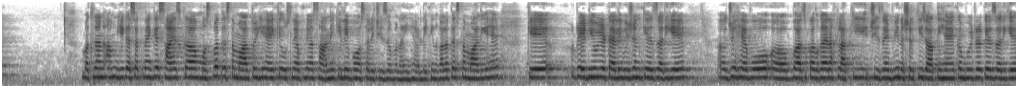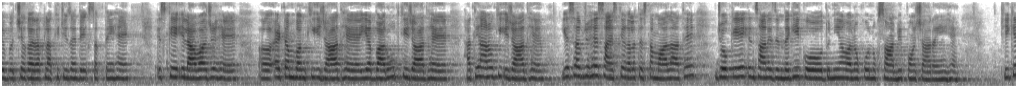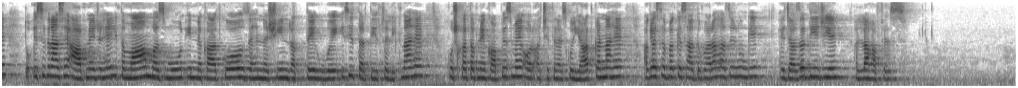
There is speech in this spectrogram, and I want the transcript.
मतलब हम ये कह सकते हैं कि साइंस का मस्बत इस्तेमाल तो ये है कि उसने अपनी आसानी के लिए बहुत सारी चीज़ें बनाई हैं, लेकिन गलत इस्तेमाल ये है कि रेडियो या टेलीविज़न के ज़रिए जो है वो बाज़ गैर अखलाक़ी चीज़ें भी नशर की जाती हैं, कंप्यूटर के ज़रिए बच्चे गैर अखलाक़ी चीज़ें देख सकते हैं। इसके अलावा जो है एटम बम की ईजाद है या बारूद की ईजाद है, हथियारों की ईजाद है, ये सब जो है साइंस के गलत इस्तेमाल हैं, जो कि इंसानी ज़िंदगी को, दुनिया वालों को नुकसान भी पहुँचा रहे हैं। ठीक है? तो इसी तरह से आपने जो है ये तमाम मजमून इन निकात को जहन नशीन रखते हुए इसी तरतीब से लिखना है। खुशखत अपने कापीज़ में और अच्छी तरह इसको याद करना है। अगले सबक के साथ दोबारा हाजिर होंगे। इजाज़त दीजिए। अल्लाह हाफिज़।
